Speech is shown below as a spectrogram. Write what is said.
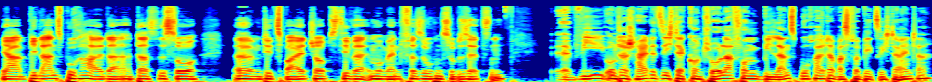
ja, Bilanzbuchhalter. Das ist so ähm, die zwei Jobs, die wir im Moment versuchen zu besetzen. Äh, Wie unterscheidet sich der Controller vom Bilanzbuchhalter? Was verbirgt sich dahinter?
